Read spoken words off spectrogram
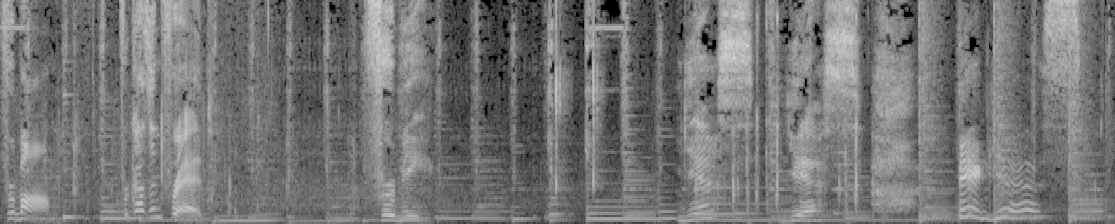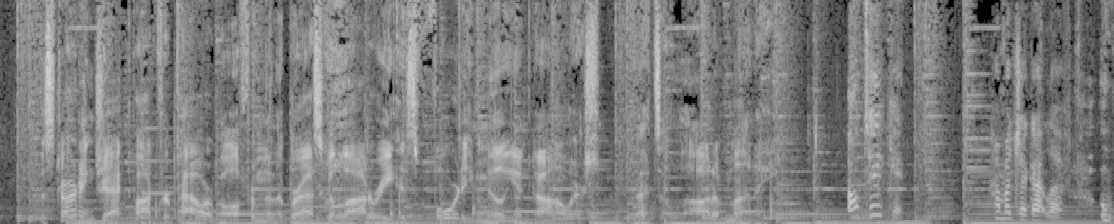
For mom, for cousin Fred, for me. Yes, yes, big yes. The starting jackpot for Powerball from the Nebraska Lottery is $40 million. That's a lot of money. I'll take it. How much I got left? Oh,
